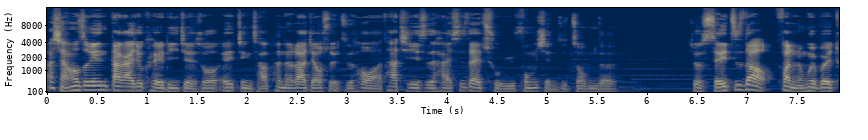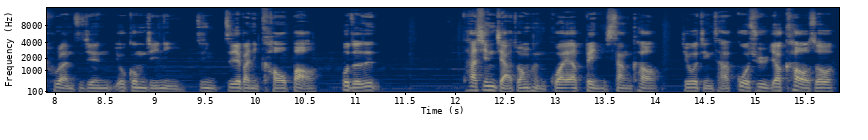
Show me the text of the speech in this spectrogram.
那想到这边，大概就可以理解说，哎，警察喷了辣椒水之后啊，他其实还是在处于风险之中的。就谁知道犯人会不会突然之间又攻击你，直直接把你敲爆或者是他先假装很乖要被你上铐，结果警察过去要铐的时候，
